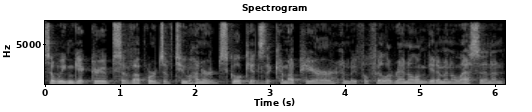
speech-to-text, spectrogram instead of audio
so we can get groups of upwards of 200 school kids that come up here and we fulfill a rental and get them in a lesson. And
